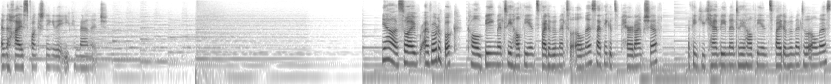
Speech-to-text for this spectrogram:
and the highest functioning that you can manage. Yeah, so I, I wrote a book called Being Mentally Healthy in Spite of a Mental Illness. I think it's a paradigm shift. I think you can be mentally healthy in spite of a mental illness,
